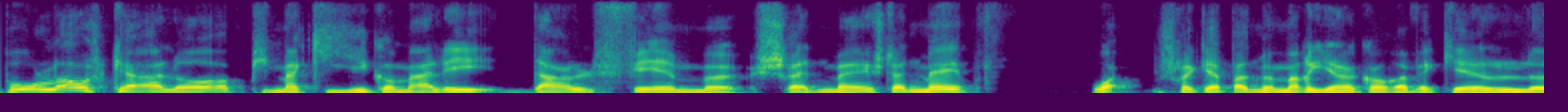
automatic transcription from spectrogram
pour l'âge qu'elle a, puis maquillée comme elle est dans le film, je serais demain, je serais ouais, je serais capable de me marier encore avec elle.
